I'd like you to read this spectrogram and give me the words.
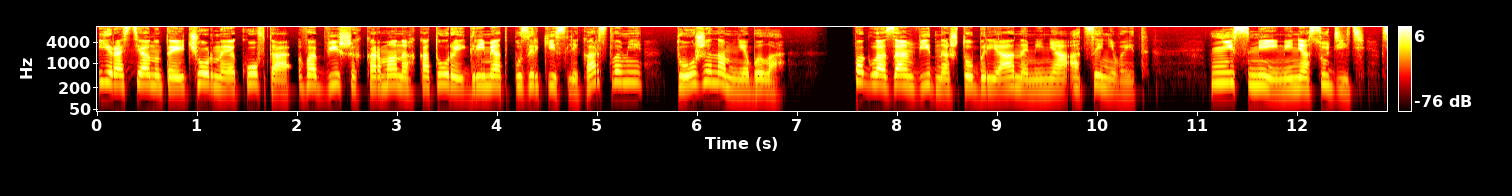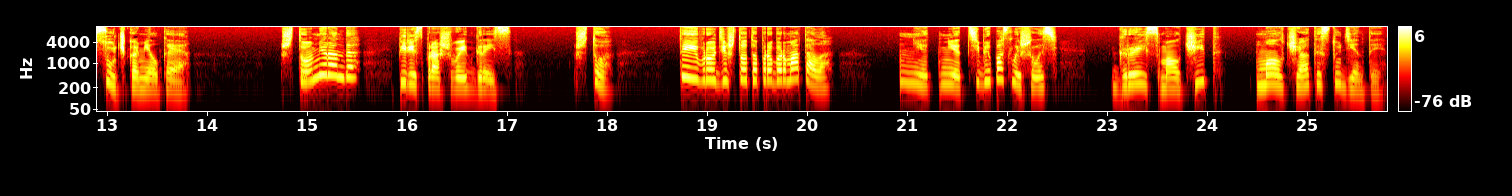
и растянутая черная кофта, в обвисших карманах которой гремят пузырьки с лекарствами, тоже на мне была. По глазам видно, что Бриана меня оценивает. «Не смей меня судить, сучка мелкая!» «Что, Миранда?» – переспрашивает Грейс. «Что?» Ты вроде что-то пробормотала. Нет, нет, тебе послышалось. Грейс молчит, молчат и студенты.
